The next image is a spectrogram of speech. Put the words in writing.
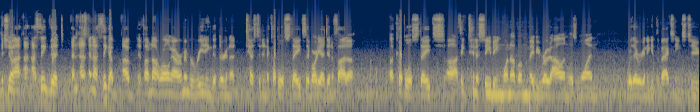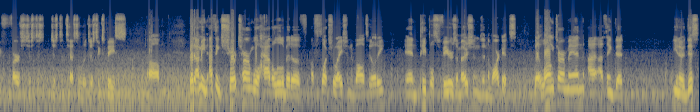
but you know, I, I think that, and, and I think I, I, if I'm not wrong, I remember reading that they're going to test it in a couple of states. They've already identified a a couple of states. Uh, I think Tennessee being one of them. Maybe Rhode Island was one where they were going to get the vaccines to first, just to just to test the logistics piece. Um, but I mean, I think short term we'll have a little bit of, of fluctuation and volatility in people's fears, emotions in the markets. But long term, man, I, I think that you know this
